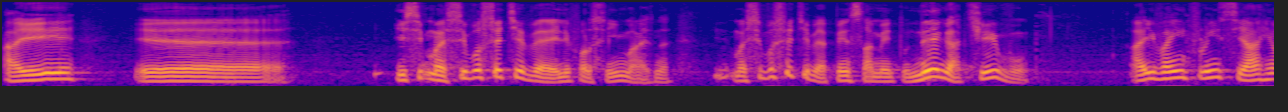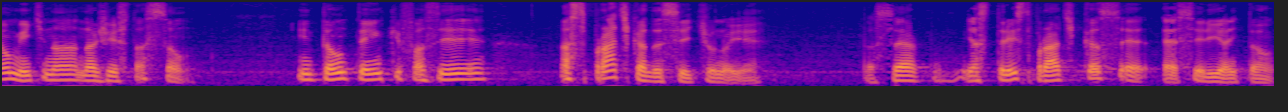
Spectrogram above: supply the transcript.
Aí, é, se, mas se você tiver, ele falou assim, mais, né? Mas se você tiver pensamento negativo, aí vai influenciar realmente na, na gestação. Então tem que fazer as práticas da Seichonoye, tá certo? E as três práticas é, é, seria então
